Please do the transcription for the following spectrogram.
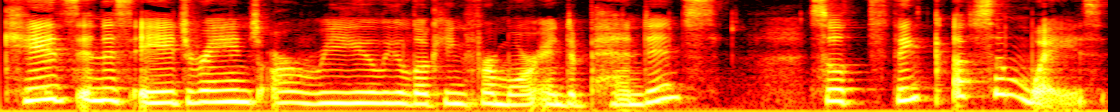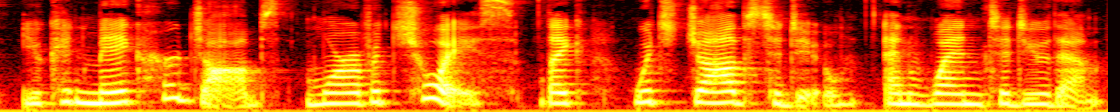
Kids in this age range are really looking for more independence. So think of some ways you can make her jobs more of a choice, like which jobs to do and when to do them.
